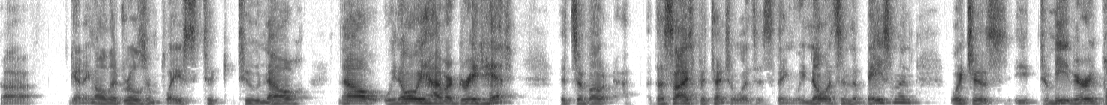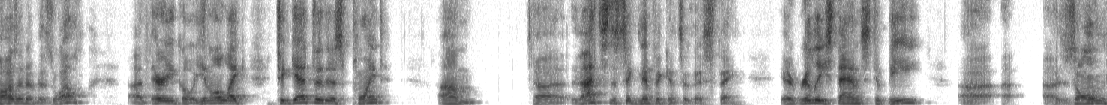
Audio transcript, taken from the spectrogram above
uh, getting all the drills in place to to now now we know we have a great hit. It's about the size potential of this thing. We know it's in the basement, which is to me very positive as well. Uh, there you go. You know, like to get to this point, um, uh, that's the significance of this thing. It really stands to be uh, a zone,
